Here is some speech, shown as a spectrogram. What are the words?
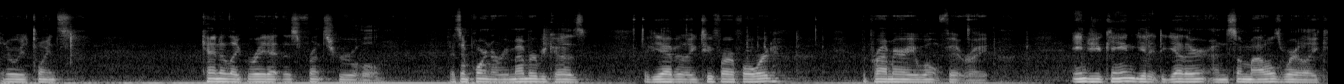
It always points kind of like right at this front screw hole. That's important to remember because if you have it like too far forward, the primary won't fit right. And you can get it together on some models where like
